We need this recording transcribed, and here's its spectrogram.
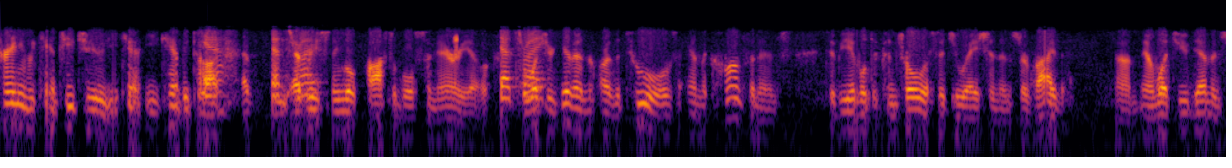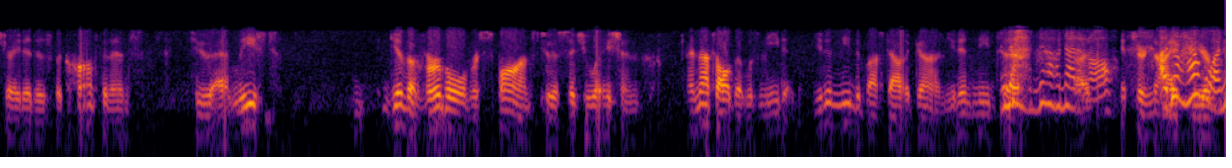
training we can't teach you. You can't you can't be taught Yeah, every, every right. single possible scenario. That's But right. what you're given are the tools and the confidence to be able to control a situation and survive it. Um, and what you demonstrated is the confidence to at least give a verbal response to a situation, and that's all that was needed. You didn't need to bust out a gun. You didn't need to No, no, not at uh, all. get your knife I don't have your one.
